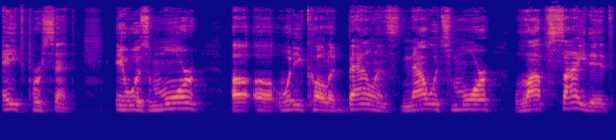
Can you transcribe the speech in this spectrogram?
8%. It was more uh, uh, what do you call it, balanced. Now it's more lopsided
